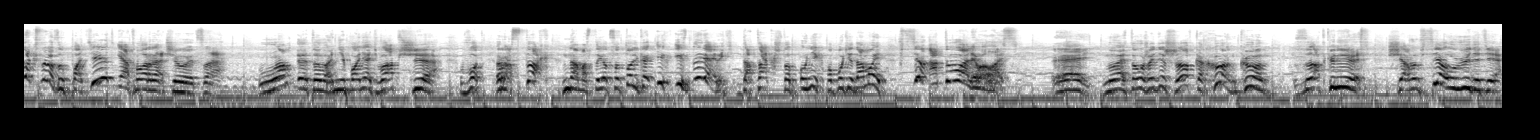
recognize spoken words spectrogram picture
так сразу потеют и отворачиваются. Вам этого не понять вообще! Вот раз так, нам остается только их издырявить, да так, чтобы у них по пути домой все отваливалось! Эй, ну это уже дешевка, Хорн-кун! Заткнись! Ща вы все увидите,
